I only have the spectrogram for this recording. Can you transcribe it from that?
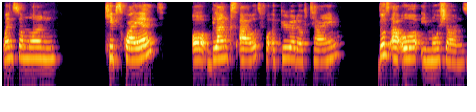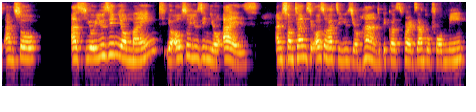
when someone keeps quiet or blanks out for a period of time, those are all emotions. And so as you're using your mind, you're also using your eyes. And sometimes you also have to use your hand because, for example, for me,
